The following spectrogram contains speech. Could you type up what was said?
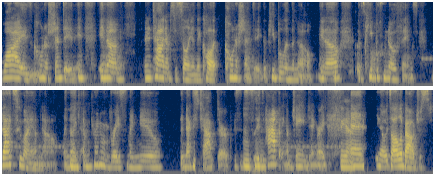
wise conoscente. In in, in um in Italian, I'm Sicilian. They call it conoscente, the people in the know, you know, the people who know things. That's who I am now. And like, mm-hmm. I'm trying to embrace my new, the next chapter because it's, mm-hmm. it's happening. I'm changing. Right. Yeah. And, you know, it's all about just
